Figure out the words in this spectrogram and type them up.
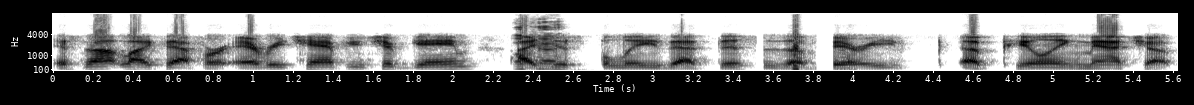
it's not like that for every championship game. Okay. I just believe that this is a very appealing matchup.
